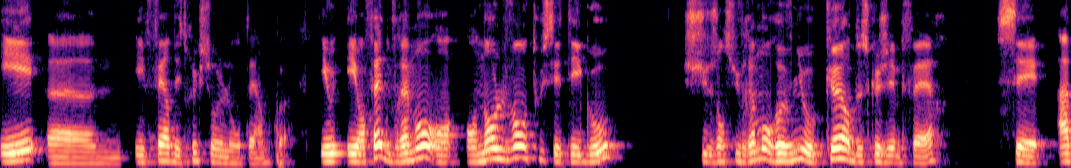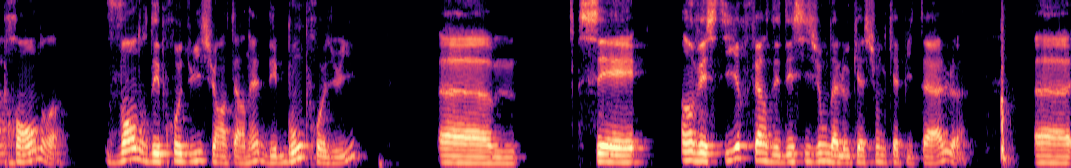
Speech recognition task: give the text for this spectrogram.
et, et faire des trucs sur le long terme, quoi. Et, et en fait, vraiment, en, en enlevant tout cet ego, j'en suis vraiment revenu au cœur de ce que j'aime faire, c'est apprendre, vendre des produits sur Internet, des bons produits. c'est investir, faire des décisions d'allocation de capital, euh,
